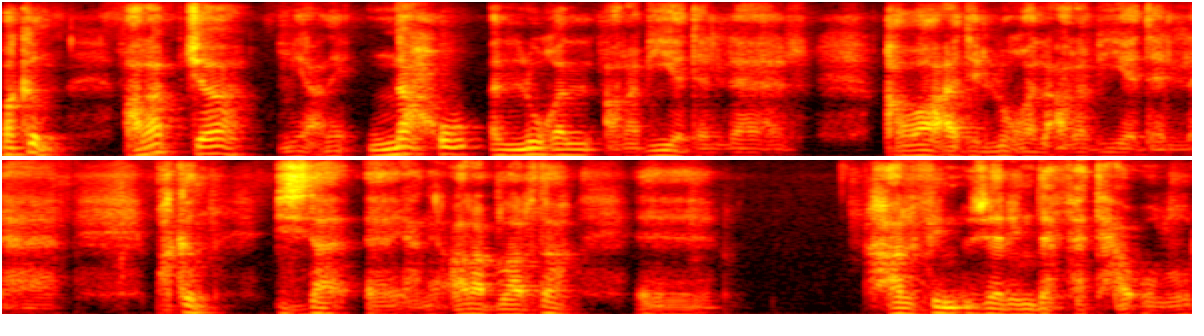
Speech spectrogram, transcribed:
Bakın Arapça yani nahu el-lugal arabiye derler. Kavaidil lugal arabiye derler. Bakın bizde e, yani Araplarda e, harfin üzerinde fetha olur,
